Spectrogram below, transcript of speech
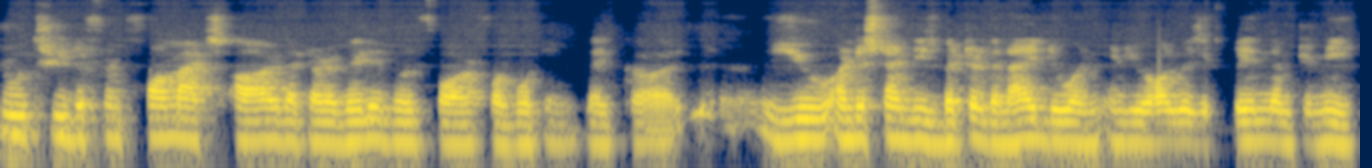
two three different formats are that are available for for voting. Like uh, you understand these better than I do, and, and you always explain them to me.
